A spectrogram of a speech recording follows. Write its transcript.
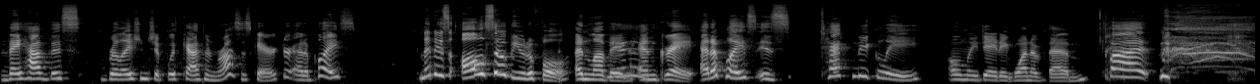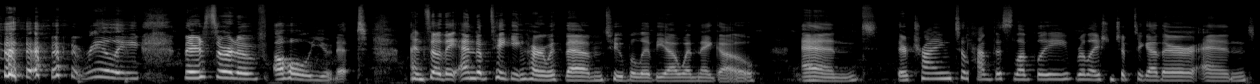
they have this relationship with Katharine Ross's character Etta Place that is also beautiful and loving Yeah. and great. Etta Place is technically only dating one of them, but really, there's sort of a whole unit. And so they end up taking her with them to Bolivia when they go. And they're trying to have this lovely relationship together. And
